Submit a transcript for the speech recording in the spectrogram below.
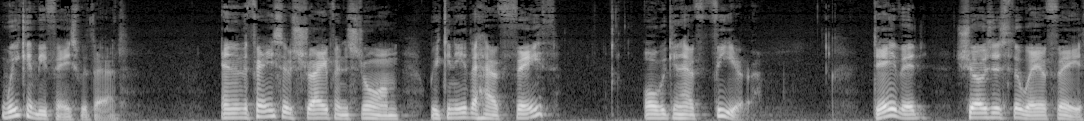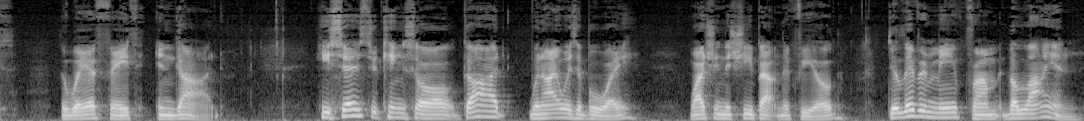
we can be faced with that. And in the face of strife and storm, we can either have faith or we can have fear. David shows us the way of faith, the way of faith in God. He says to King Saul, God when I was a boy, watching the sheep out in the field, delivered me from the lion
